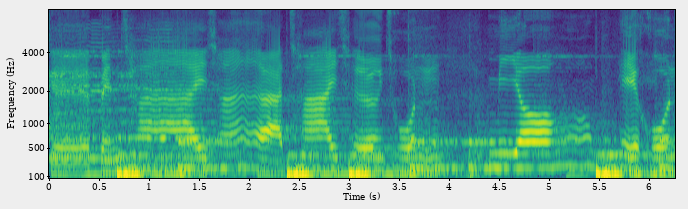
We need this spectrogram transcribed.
เกิดเป็นชายชาติชายเชิงชนไม่ยอมให้คน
